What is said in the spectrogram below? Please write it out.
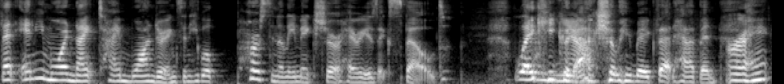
that any more nighttime wanderings and he will personally make sure Harry is expelled. Like he could Yeah. actually make that happen. Right?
